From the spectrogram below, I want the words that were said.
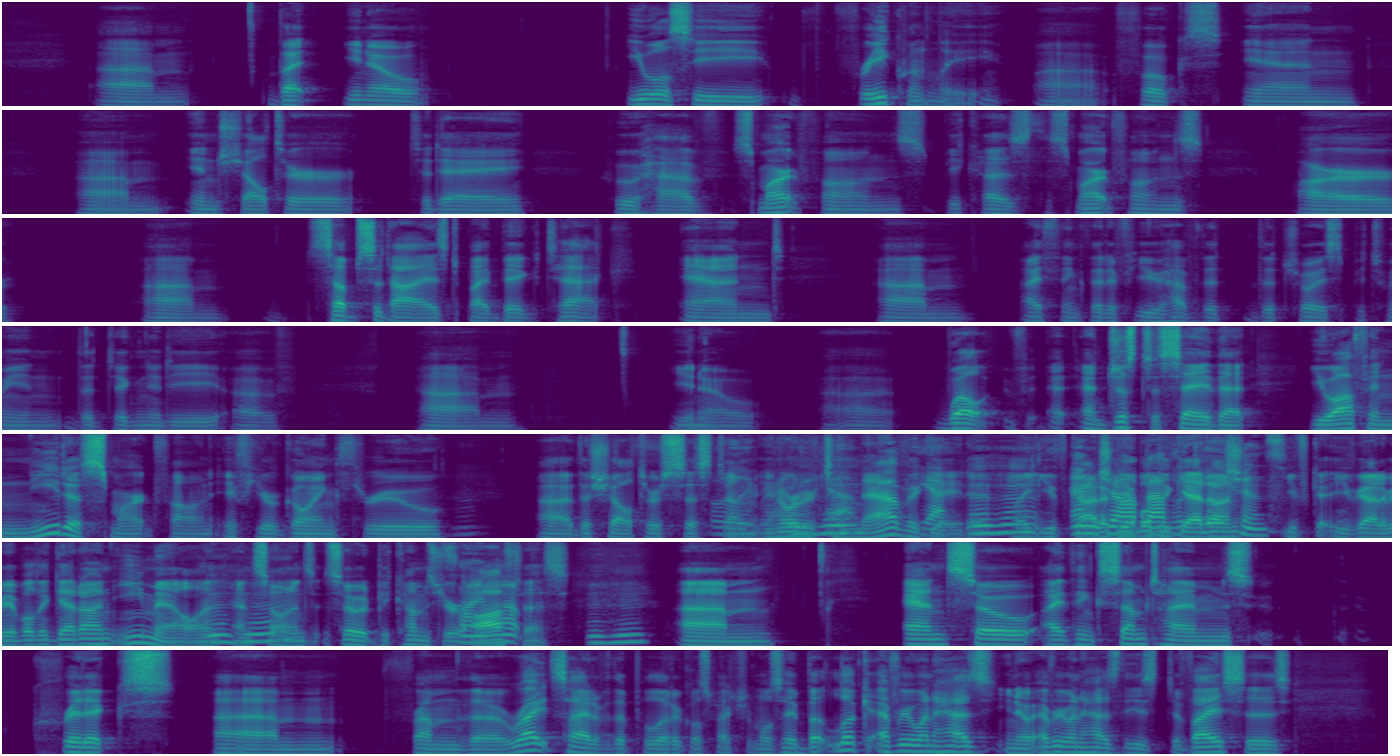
Um, but you know, you will see frequently uh, folks in um, in shelter today who have smartphones because the smartphones are um, subsidized by big tech, and um, I think that if you have the the choice between the dignity of, um, you know, uh, well, and just to say that you often need a smartphone if you're going through. Mm-hmm uh, the shelter system in order to navigate yeah. it. Mm-hmm. you've got to be able to get on. You've got you've got to be able to get on email and, mm-hmm. and so on. And so it becomes your Sign office. Mm-hmm. Um, and so I think sometimes critics um, from the right side of the political spectrum will say, "But look, everyone has you know everyone has these devices."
